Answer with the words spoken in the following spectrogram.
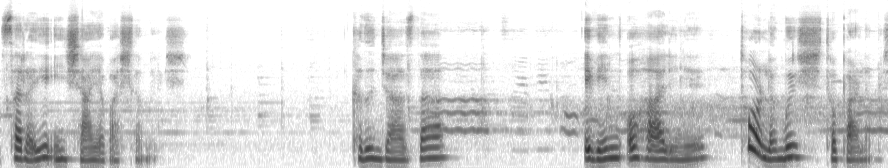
sarayı inşaya başlamış. Kadıncağız da evin o halini torlamış, toparlamış.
